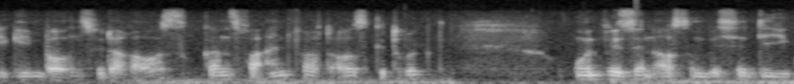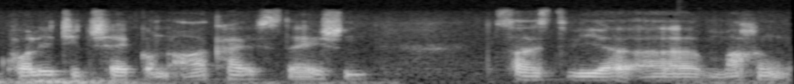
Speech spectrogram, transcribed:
die gehen bei uns wieder raus, ganz vereinfacht ausgedrückt. Und wir sind auch so ein bisschen die Quality Check und Archive Station. Das heißt, wir äh, machen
